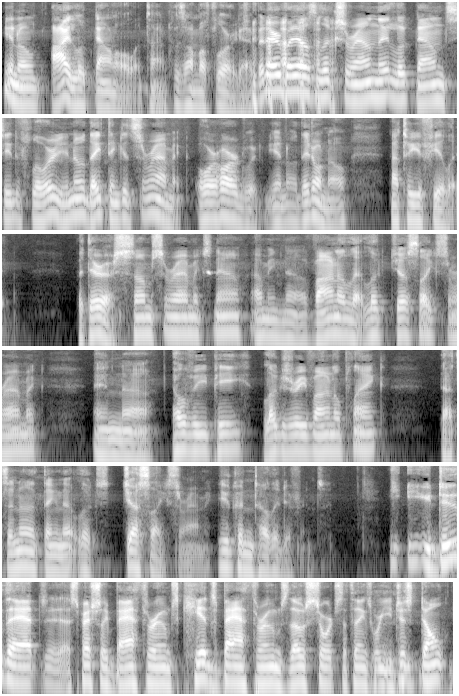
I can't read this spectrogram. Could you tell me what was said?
you know, I look down all the time because I'm a floor guy. But everybody else looks around, they look down and see the floor, you know, they think it's ceramic or hardwood. You know, they don't know, not till you feel it. But there are some ceramics now. I mean, uh, vinyl that look just like ceramic, and uh, LVP luxury vinyl plank. That's another thing that looks just like ceramic. You couldn't tell the difference. You do that, uh, especially bathrooms, kids' bathrooms, those sorts of things, where you just don't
